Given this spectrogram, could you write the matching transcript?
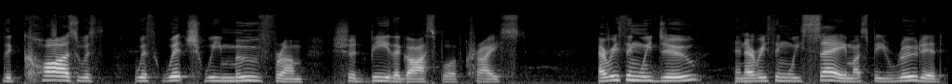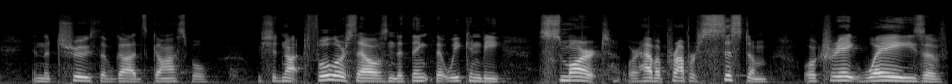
the cause with with which we move from should be the gospel of Christ. Everything we do and everything we say must be rooted in the truth of God's gospel. We should not fool ourselves into think that we can be smart or have a proper system or create ways of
